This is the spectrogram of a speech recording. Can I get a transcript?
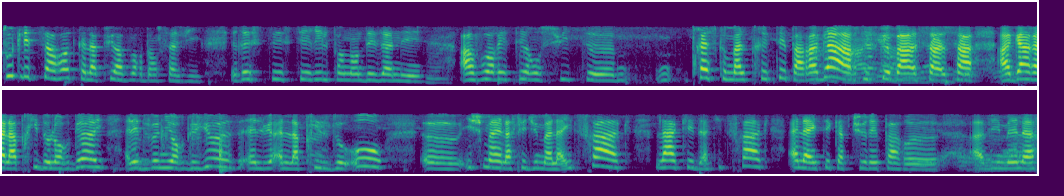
Toutes les tsarotes qu'elle a pu avoir dans sa vie, rester stérile pendant des années, avoir été ensuite euh, presque maltraitée par Agar, puisque bah, ça, ça, Agar, elle a pris de l'orgueil, elle est devenue orgueilleuse, elle l'a prise de haut. Euh, Ishmaël a fait du mal à Yitzhak, Kedat Yitzhak, elle a été capturée par euh, Abimelech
